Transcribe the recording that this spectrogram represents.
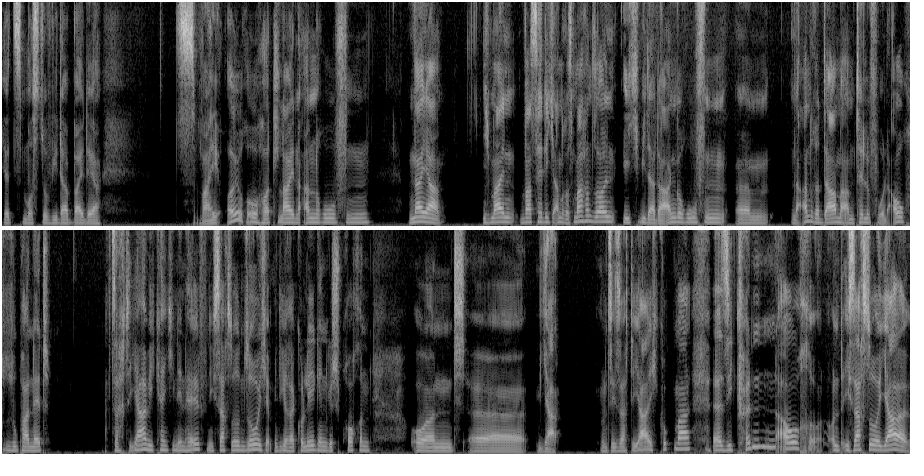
jetzt musst du wieder bei der 2-Euro-Hotline anrufen. Naja, ich meine, was hätte ich anderes machen sollen? Ich wieder da angerufen. Ähm, eine andere Dame am Telefon, auch super nett, sagte, ja, wie kann ich Ihnen helfen? Ich sag so und so, ich habe mit ihrer Kollegin gesprochen und äh, ja. Und sie sagte, ja, ich guck mal, äh, sie können auch, und ich sag so, ja,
